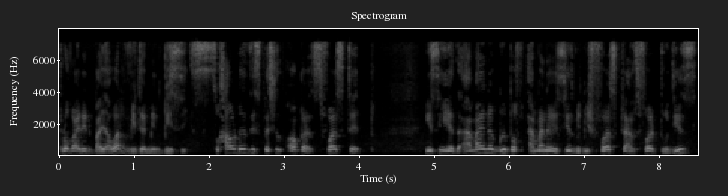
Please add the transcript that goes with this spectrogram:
provided by our vitamin B6. So how does this process occurs? First step, you see here the amino group of amino acids will be first transferred to this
